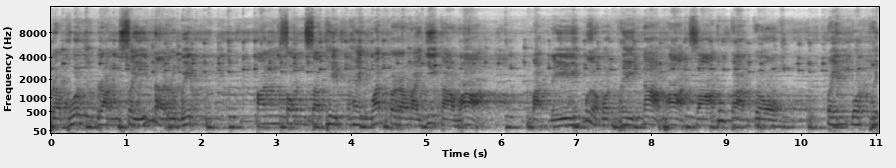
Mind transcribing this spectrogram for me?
ปพุทธรังสีนรมิตรอันทรงสถิตแห่งวัดประมายิกาวาส บัดนี้เมื่อบทเพลงหน้าพาดสาธุการกรอง เป็นบทเพล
